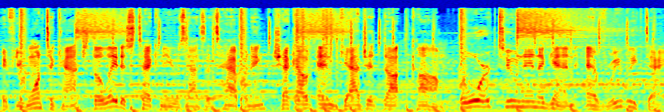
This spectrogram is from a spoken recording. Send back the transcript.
If you want to catch the latest tech news as it's happening, check out Engadget.com or tune in again every weekday.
